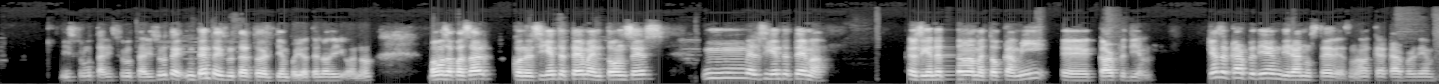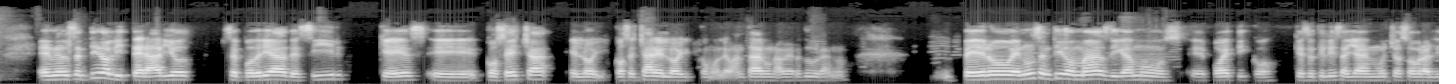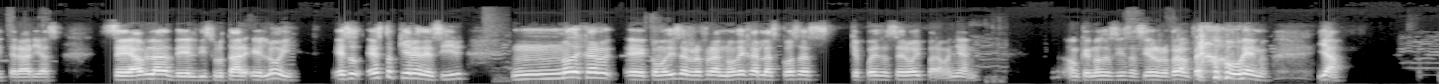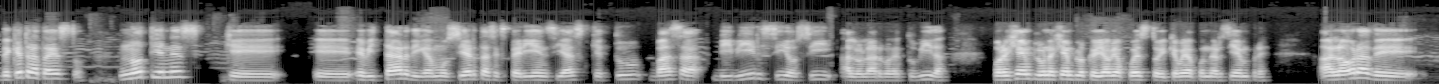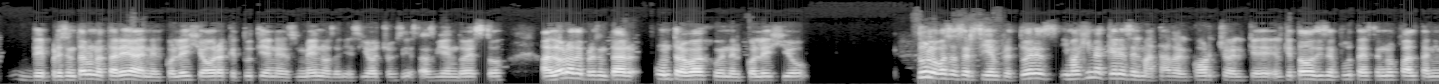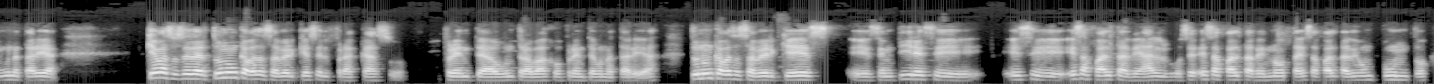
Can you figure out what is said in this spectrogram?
Disfruta, disfruta, disfruta, intenta disfrutar todo el tiempo, yo te lo digo, ¿no? Vamos a pasar con el siguiente tema, entonces. Mm, el siguiente tema. El siguiente tema me toca a mí, eh, Carpe Diem. ¿Qué es el Carpe Diem? Dirán ustedes, ¿no? ¿Qué es Carpe Diem? En el sentido literario, se podría decir que es eh, cosecha el hoy, cosechar el hoy, como levantar una verdura, ¿no? Pero en un sentido más, digamos, eh, poético, que se utiliza ya en muchas obras literarias, se habla del disfrutar el hoy. Eso, esto quiere decir mm, no dejar, eh, como dice el refrán, no dejar las cosas que puedes hacer hoy para mañana. Aunque no sé si es así el refrán, pero bueno, ya. ¿De qué trata esto? No tienes que eh, evitar, digamos, ciertas experiencias que tú vas a vivir sí o sí a lo largo de tu vida. Por ejemplo, un ejemplo que yo había puesto y que voy a poner siempre. A la hora de, presentar una tarea en el colegio, ahora que tú tienes menos de 18, si estás viendo esto, a la hora de presentar un trabajo en el colegio, tú lo vas a hacer siempre. Tú eres, imagina que eres el matado, el corcho, el que, el que todos dicen, puta, este no falta ninguna tarea. ¿Qué va a suceder? Tú nunca vas a saber qué es el fracaso frente a un trabajo, frente a una tarea. Tú nunca vas a saber qué es eh, sentir ese, esa falta de algo, esa falta de nota, esa falta de un punto.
